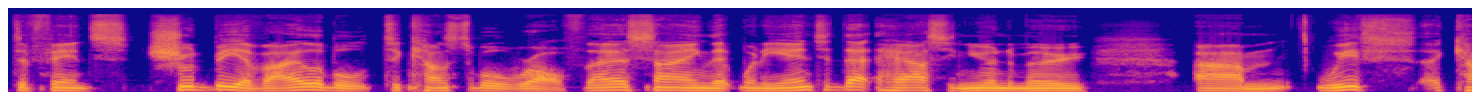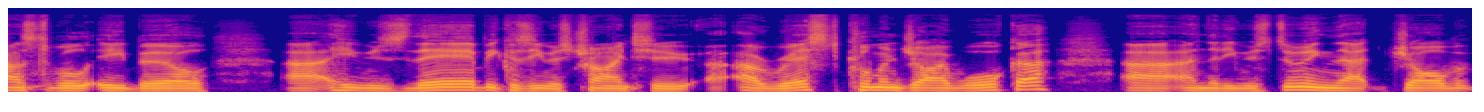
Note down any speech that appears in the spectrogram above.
defence should be available to Constable Rolfe. They are saying that when he entered that house in Yuendumu, um, with Constable E. Burl. Uh, he was there because he was trying to uh, arrest Kumanjai Walker, uh, and that he was doing that job,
